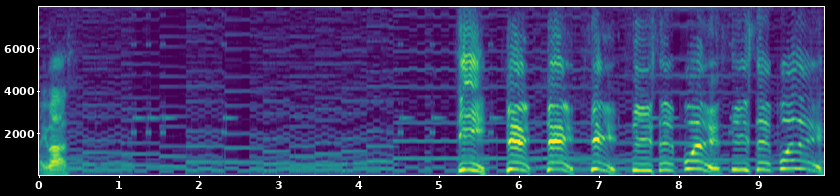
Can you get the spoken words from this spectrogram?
Ahí vas. Sí, sí, sí, sí, sí se puede, sí se puede.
